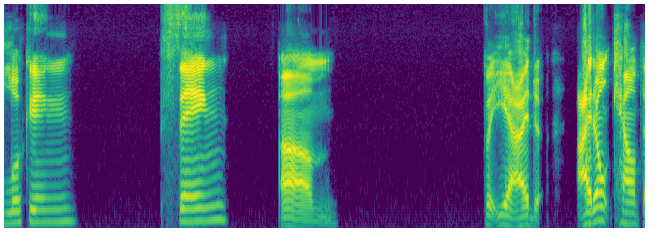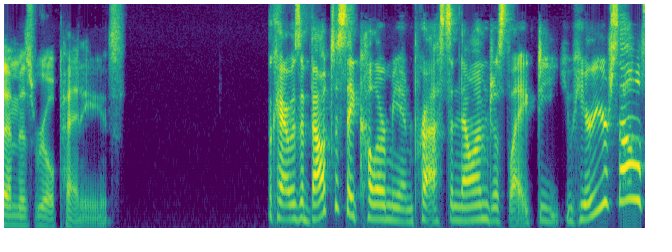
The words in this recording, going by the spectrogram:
looking thing. Um but yeah, I d- I don't count them as real pennies. Okay, I was about to say color me impressed, and now I'm just like, do you hear yourself?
